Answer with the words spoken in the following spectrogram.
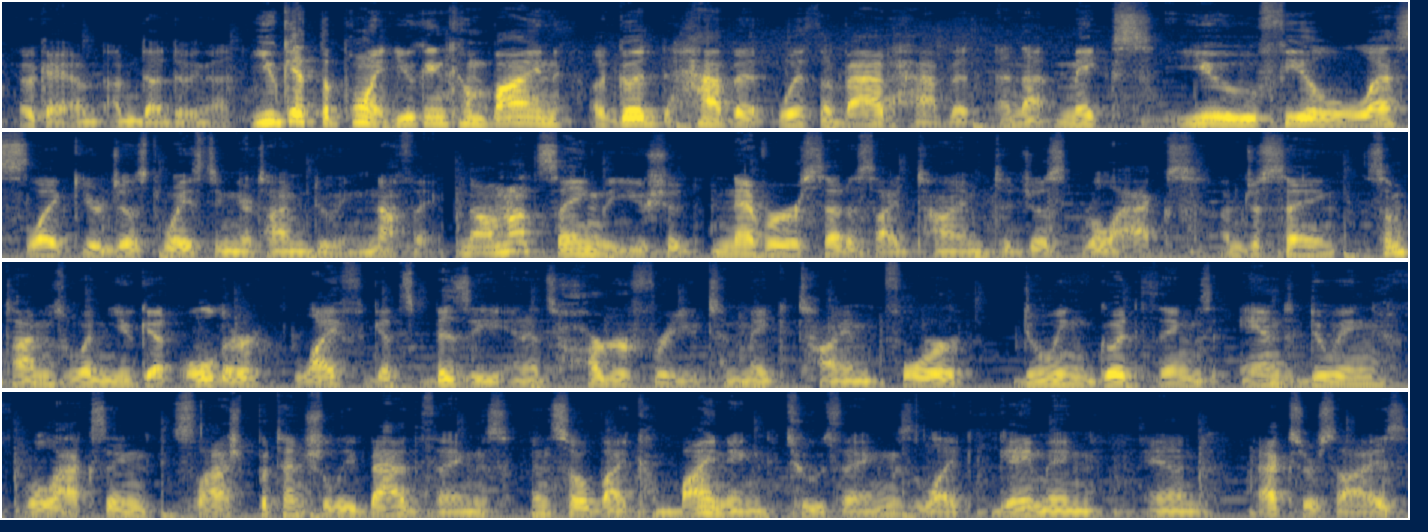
okay, I'm, I'm done doing that. You get the point. You can combine a good habit with a bad habit, and that makes you feel less like you're just wasting your time doing nothing. Now, I'm not saying that you should never set aside time to just relax. I'm just saying sometimes when you get older, life gets busy and it's harder for you to make time for doing good things and doing relaxing slash potentially bad things. And so by combining two things like gaming and exercise,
